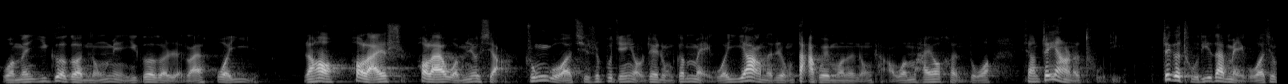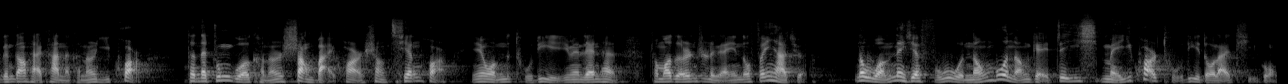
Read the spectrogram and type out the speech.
我们一个个农民、一个个人来获益。然后后来是后来，我们就想，中国其实不仅有这种跟美国一样的这种大规模的农场，我们还有很多像这样的土地。这个土地在美国就跟刚才看的可能是一块儿，但在中国可能是上百块、上千块，因为我们的土地因为联产承包责任制的原因都分下去了。那我们那些服务能不能给这一每一块土地都来提供？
